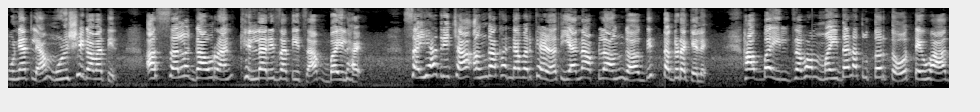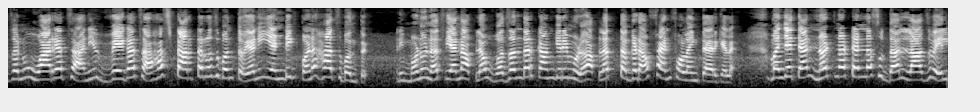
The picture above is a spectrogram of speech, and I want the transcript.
पुण्यातल्या मुळशी गावातील अस्सल गावरान खिल्लारी जातीचा बैल आहे. सह्याद्रीच्या अंगाखांद्यावर खेळत यानं आपलं अंग अगदी तगडं केले हा बैल जेव्हा मैदानात उतरतो तेव्हा जणू वाऱ्याचा आणि वेगाचा हा स्टार्टरच बनतोय आणि एंडिंग पण हाच बनतोय. आणि म्हणूनच यानं आपल्या वजनदार कामगिरीमुळं आपला तगडा फॅन फॉलोईंग तयार केलाय. म्हणजे त्या नटनट्यांना सुद्धा लाजवेल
